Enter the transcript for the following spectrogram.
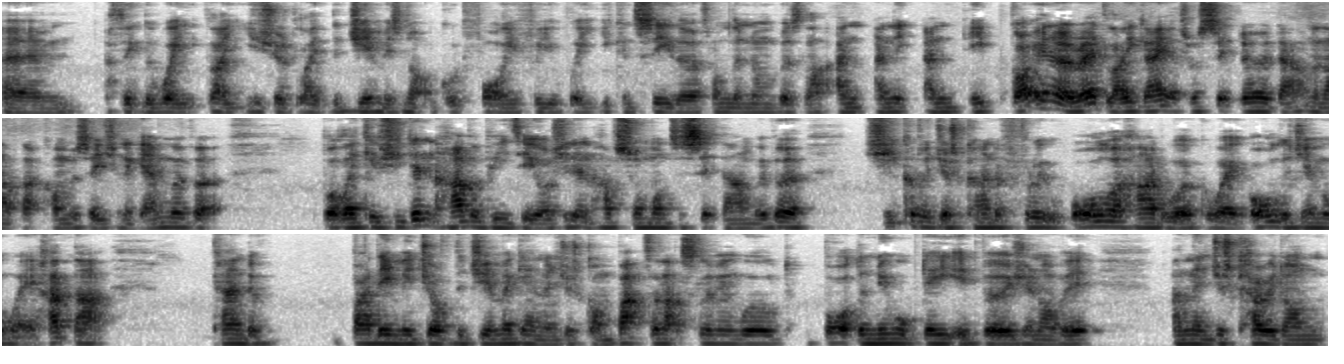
Um, I think the weight, like you should, like the gym is not good for you for your weight. You can see there from the numbers, like, and and it, and it got in her head. Like I had to sit her down and have that conversation again with her. But like, if she didn't have a PT or she didn't have someone to sit down with her, she could have just kind of threw all her hard work away, all the gym away, had that kind of bad image of the gym again, and just gone back to that slimming world, bought the new updated version of it, and then just carried on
